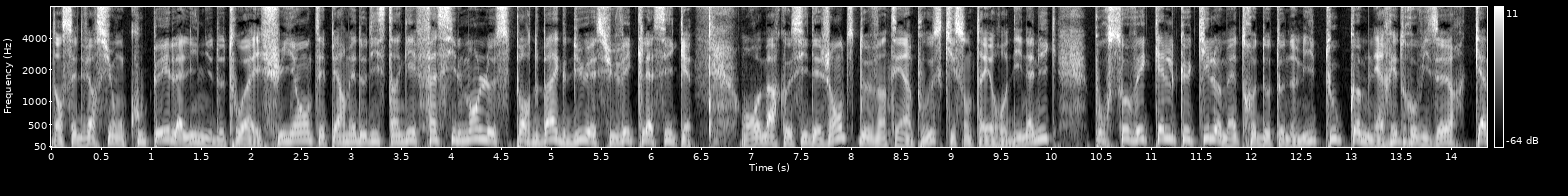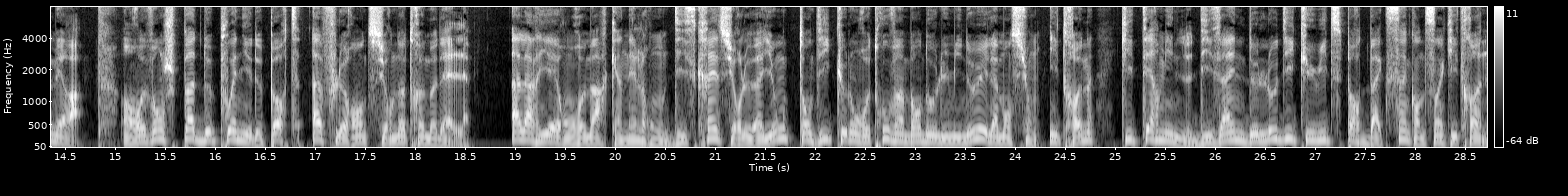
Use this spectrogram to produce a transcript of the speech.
Dans cette version coupée, la ligne de toit est fuyante et permet de distinguer facilement le Sportback du SUV classique. On remarque aussi des jantes de 21 pouces qui sont aérodynamiques pour sauver quelques kilomètres d'autonomie, tout comme les rétroviseurs caméra. En revanche, pas de poignée de porte affleurante sur notre modèle. À l'arrière, on remarque un aileron discret sur le haillon, tandis que l'on retrouve un bandeau lumineux et la mention e-tron qui termine le design de l'Audi Q8 Sportback 55 e-tron.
